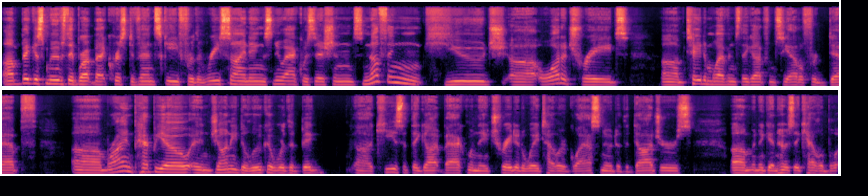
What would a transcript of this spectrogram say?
Um, biggest moves they brought back Chris Devenski for the re-signings, new acquisitions, nothing huge. Uh, a lot of trades. Um, Tatum Levins they got from Seattle for depth. Um, Ryan Pepiot and Jonny DeLuca were the big uh, keys that they got back when they traded away Tyler Glasnow to the Dodgers. Um, and again, Jose Calab-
